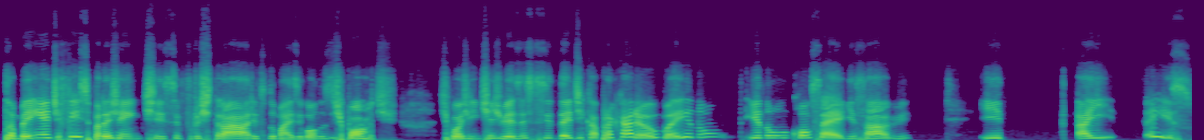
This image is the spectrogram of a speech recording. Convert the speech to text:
também é difícil pra gente se frustrar e tudo mais, igual nos esportes. Tipo, a gente às vezes se dedica pra caramba e não, e não consegue, sabe? E aí é isso.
